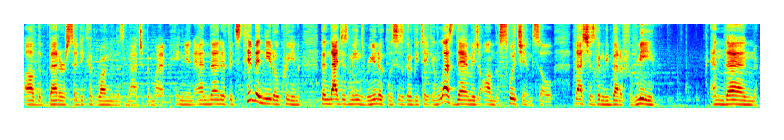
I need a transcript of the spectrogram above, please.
uh, the better set he could run in this matchup in my opinion. And then if it's Timid Nidoqueen, then that just means Reuniclus is going to be taking less damage on the switch in, so that's just going to be better for me. And then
